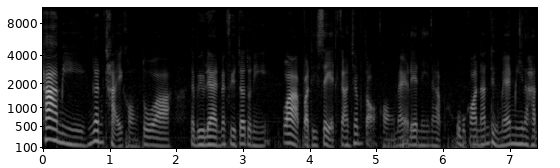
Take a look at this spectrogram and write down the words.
ถ้ามีเงื่อนไขของตัว WLAN Mac Filter ตัวนี้ว่าปฏิเสธการเชื่อมต่อของ MAC address นี้นะครับ อุปกรณ์นั้นถึงแม้มีรหัส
